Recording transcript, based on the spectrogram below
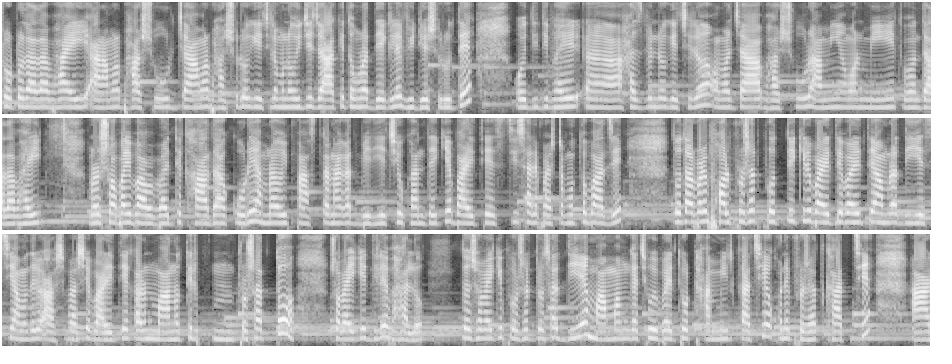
টোটো দাদা ভাই আর আমার ভাসুর, যা আমার ভাসুরও গিয়েছিল। মানে ওই যে যাকে তোমরা দেখলে ভিডিও শুরুতে, ওই দিদি ভাইয়ের হাজব্যান্ডও গেছিল। আমার যা ভাসুর, আমি, আমার মেয়ে, তোমার দাদা ভাই, আমরা সবাই বাবা বাড়িতে খাওয়া দাওয়া করে আমরা ওই পাঁচটা নাগাদ বেরিয়েছি ওখান থেকে। বাড়িতে এসেছি সাড়ে পাঁচটা মতো বাজে। তো তারপরে ফল প্রসাদ প্রত্যেকের বাড়িতে বাড়িতে আমরা দিয়ে এসেছি আমাদের আশেপাশে বাড়িতে। কারণ মানতের প্রসাদ তো সবাইকে দিলে ভালো। তো সবাইকে প্রসাদ প্রসাদ দিয়ে মামাম গেছে ওই বাড়িতে ও ঠাম্মির কাছে ওখানে প্রসাদ খাচ্ছে। আর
